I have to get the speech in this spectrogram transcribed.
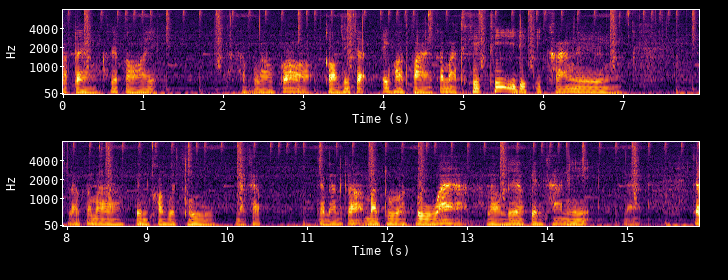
ระแต่งเรียบร้อยนะครับเราก็ก่อนที่จะ Export ไฟล์ก็มาคลิกที่ Edit อีกครั้งหนึ่งแล้วก็มาเป็น Convert to นะครับ จากนั้นก็มาตรวจดูว่าเราเลือกเป็นค่านี้นะแต่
